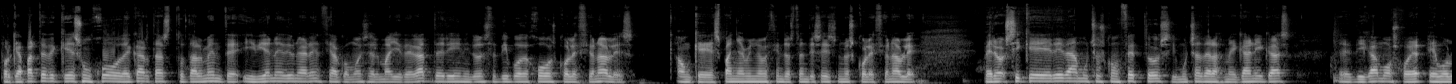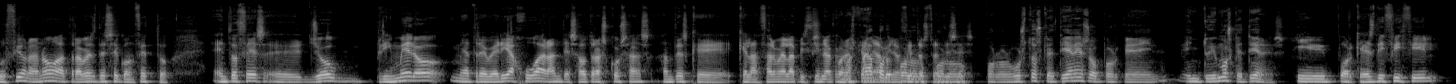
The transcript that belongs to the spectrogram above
porque aparte de que es un juego de cartas totalmente y viene de una herencia como es el Magic the Gathering y todo este tipo de juegos coleccionables, aunque España 1936 no es coleccionable, pero sí que hereda muchos conceptos y muchas de las mecánicas, eh, digamos, o e- evoluciona, ¿no? A través de ese concepto. Entonces, eh, yo primero me atrevería a jugar antes a otras cosas, antes que, que lanzarme a la piscina Sí, con España por, por- 1936. por- por los gustos que tienes o porque in- intuimos que tienes. Y porque es difícil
